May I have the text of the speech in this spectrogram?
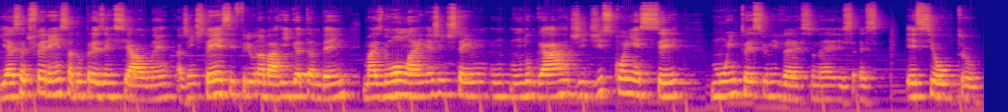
e essa diferença do presencial, né? A gente tem esse frio na barriga também, mas no online a gente tem um, um lugar de desconhecer muito esse universo, né? Esse, esse, outro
